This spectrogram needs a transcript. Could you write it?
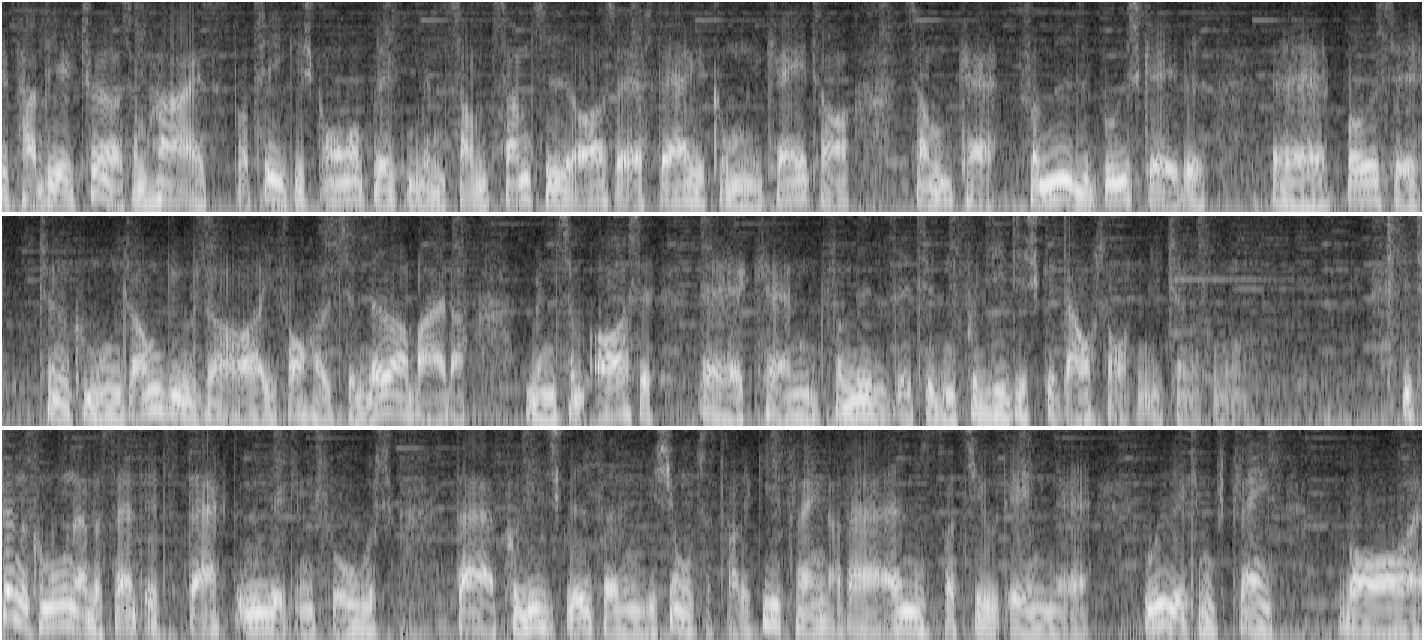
et par direktører, som har et strategisk overblik, men som samtidig også er stærke kommunikatorer, som kan formidle budskabet øh, både til Tønder Kommunes omgivelser og i forhold til medarbejdere, men som også øh, kan formidle det til den politiske dagsorden i Tønder Kommune. I Tønder Kommune er der sat et stærkt udviklingsfokus. Der er politisk vedtaget en visions- og strategiplan, og der er administrativt en øh, udviklingsplan, hvor øh,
